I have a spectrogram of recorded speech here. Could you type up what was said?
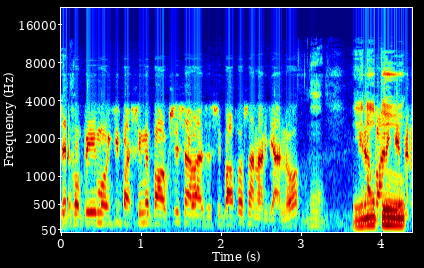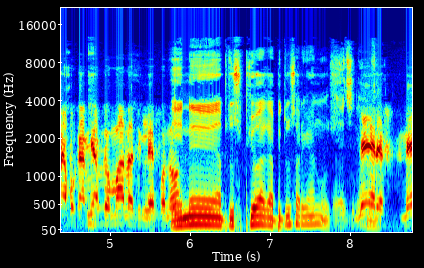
Σε έχω πει είμαι ο Κύπας, είμαι παοξής, αλλά σε συμπαθώ σαν Αριανό. Ναι. Είναι Είχα από, πάρει και το... πριν από καμιά εβδομάδα τηλέφωνο. είναι από τους πιο αγαπητούς Αριανούς. Ναι ρε, ναι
